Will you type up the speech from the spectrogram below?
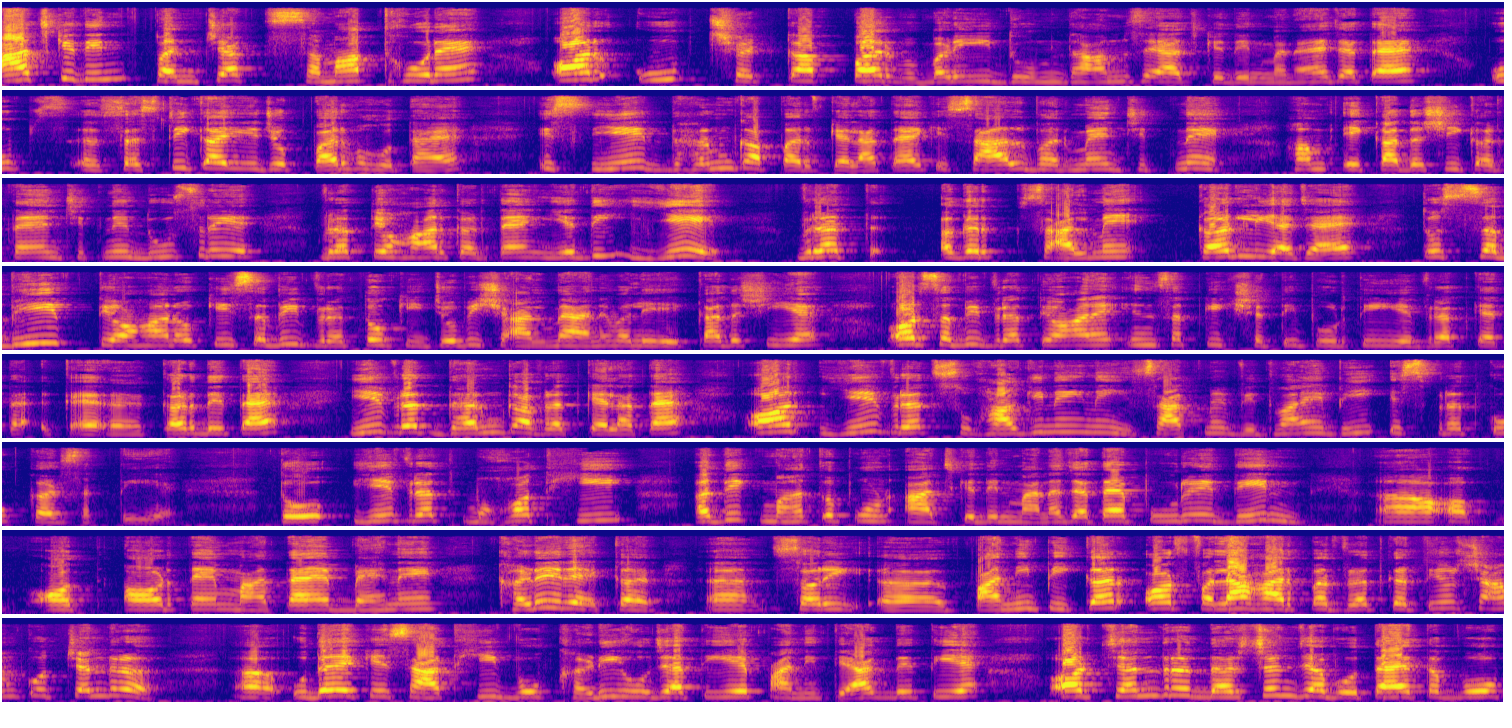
आज के दिन पंचक समाप्त हो रहे हैं और उप छठ का पर्व बड़ी धूमधाम से आज के दिन मनाया जाता है। उप षष्ठी का ये जो पर्व होता है इस ये धर्म का पर्व कहलाता है कि साल भर में जितने हम एकादशी करते हैं, जितने दूसरे व्रत त्योहार करते हैं, यदि ये व्रत अगर साल में कर लिया जाए तो सभी त्योहारों की, सभी व्रतों की, जो भी साल में आने वाली एकादशी है और सभी व्रत त्योहार है, इन सब की क्षतिपूर्ति ये व्रत कहता कर देता है। ये व्रत धर्म का व्रत कहलाता है और ये व्रत सुहागिनी नहीं नहीं, साथ में विधवाएँ भी इस व्रत को कर सकती है। तो ये व्रत बहुत ही अधिक महत्वपूर्ण आज के दिन माना जाता है। पूरे दिन औरतें, माताएँ, बहनें खड़े रहकर सॉरी पानी पीकर और फलाहार पर व्रत करती है और शाम को चंद्र उदय के साथ ही वो खड़ी हो जाती है, पानी त्याग देती है और चंद्र दर्शन जब होता है तब वो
